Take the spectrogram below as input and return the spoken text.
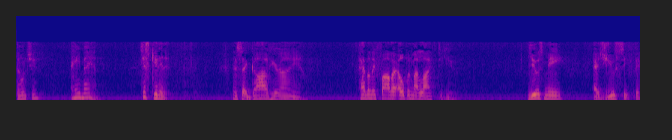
don't you? Amen. Just get in it and say, God, here I am. Heavenly Father, I open my life to you. Use me as you see fit.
